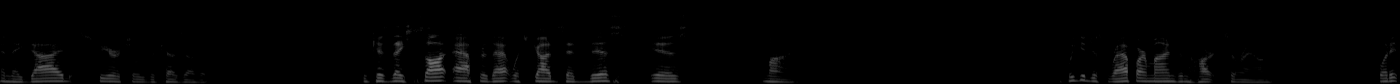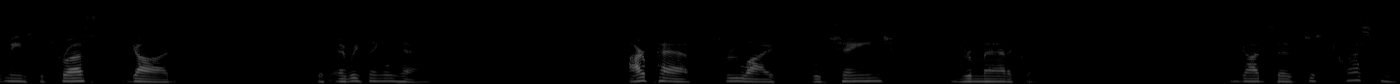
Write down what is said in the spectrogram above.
And they died spiritually because of it. Because they sought after that which God said, This is mine If we could just wrap our minds and hearts around what it means to trust God with everything we have, our path through life would change dramatically. And God says, just trust me,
